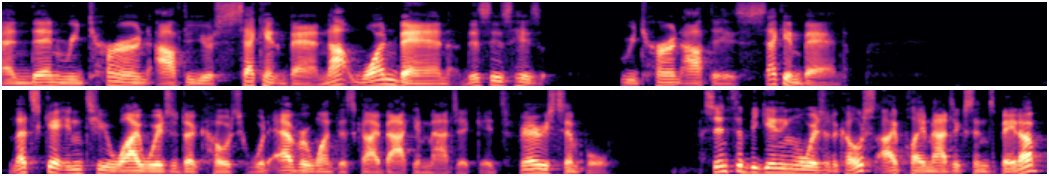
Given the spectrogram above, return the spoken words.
and then return after your second ban? Not one ban, this is his return after his second ban let's get into why Wizard of Coast would ever want this guy back in Magic. It's very simple. Since the beginning of Wizard of Coast, I played Magic since beta.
